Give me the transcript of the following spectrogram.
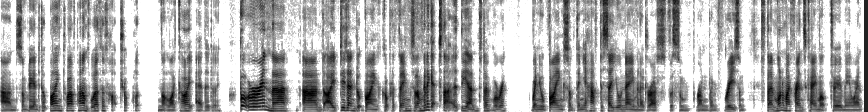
and somebody ended up buying £12 worth of hot chocolate. Not like I ever do. But we're in there, and I did end up buying a couple of things, and I'm going to get to that at the end, don't worry. When you're buying something, you have to say your name and address for some random reason. So then one of my friends came up to me and went,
